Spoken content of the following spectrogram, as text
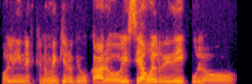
jolín, es que no me quiero equivocar, o ¿y si hago el ridículo? o,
